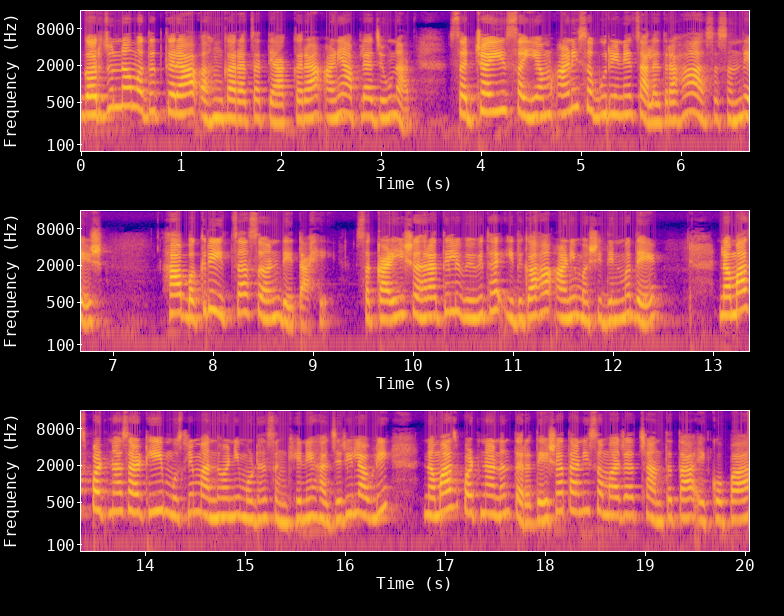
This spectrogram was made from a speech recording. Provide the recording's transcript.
गरजूंना मदत करा अहंकाराचा त्याग करा आणि आपल्या जीवनात सच्चाई संयम आणि सबुरीने चालत राहा असा संदेश हा बकरी ईदचा सण देत आहे. सकाळी शहरातील विविध ईदगाह आणि मशिदींमध्ये नमाज पठणासाठी मुस्लिम बांधवांनी मोठ्या संख्येने हजेरी लावली. नमाज पठणानंतर देशात आणि समाजात शांतता एकोपा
